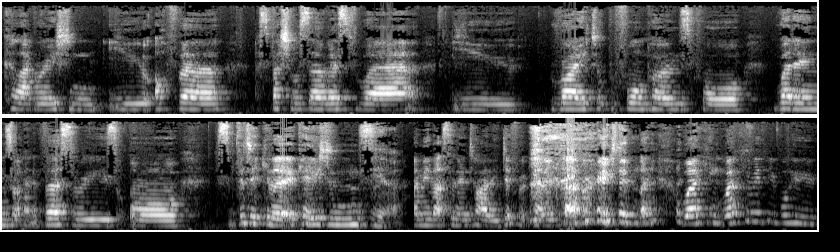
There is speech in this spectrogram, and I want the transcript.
collaboration, you offer a special service where you write or perform poems for weddings or anniversaries or particular occasions. Yeah. I mean, that's an entirely different kind of collaboration. like working working with people who,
